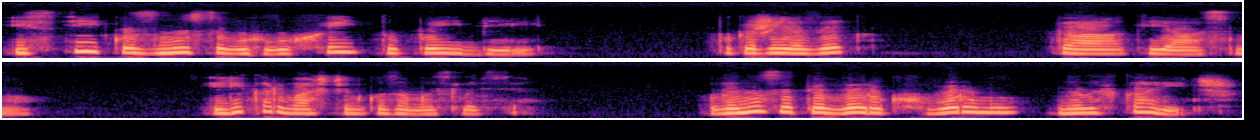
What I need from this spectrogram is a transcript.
і стійко зносив глухий тупий біль. Покажи язик? Так, ясно. Лікар Ващенко замислився. Виносити вирок хворому нелегка річ.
